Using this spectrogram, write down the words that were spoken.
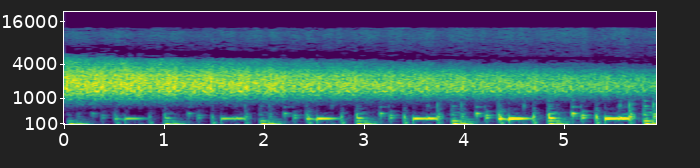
Thank you.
